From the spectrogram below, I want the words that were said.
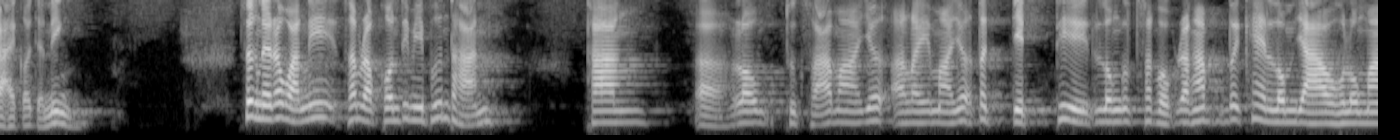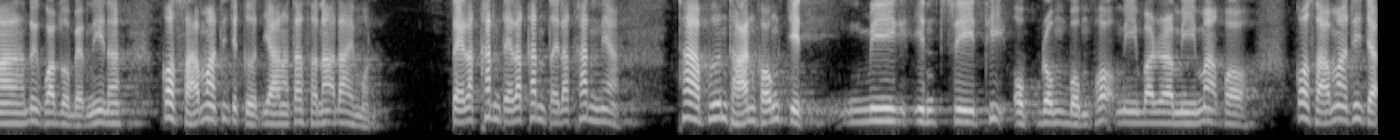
กายก็จะนิ่ง ซึ่งในระหว่างนี้สำหรับคนที่มีพื้นฐานทาง เราศึกษามาเยอะอะไรมาเยอะแต่จิตที่ลงสงบระงับ ด้วยแค่ลมยาวลงมาด้วยความสงบแบบนี้นะ ก็สามารถที่จะเกิดญาณทัศนะได้หมด แต่ละขั้นแต่ละขั้นแต่ละขั้นเนี่ยถ้าพื้นฐานของจิตมีอินทรีย์ที่อบรมบ่มเพาะมีบารมีมากพอ ก็สามารถที่จะ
